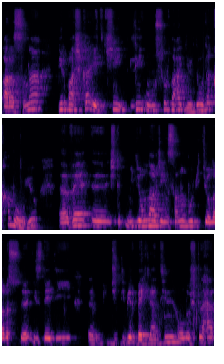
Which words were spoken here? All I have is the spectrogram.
arasına bir başka etkili unsur daha girdi. O da kamuoyu e, ve e, işte milyonlarca insanın bu videoları e, izlediği, e, ciddi bir beklentinin oluştuğu her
